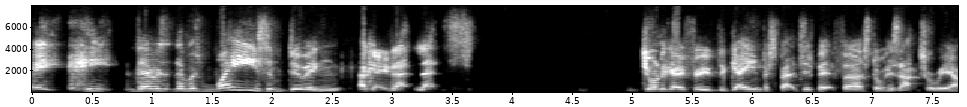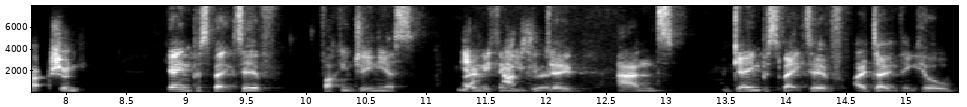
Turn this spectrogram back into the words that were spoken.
he, he there was there was ways of doing. Okay, let, let's. Do you want to go through the game perspective bit first, or his actual reaction? Game perspective, fucking genius. Yeah, Only thing absolutely. you could do, and game perspective, I don't think he'll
